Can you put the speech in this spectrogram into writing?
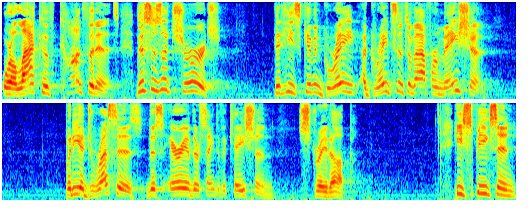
or a lack of confidence. This is a church that he's given great a great sense of affirmation but he addresses this area of their sanctification straight up. He speaks in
